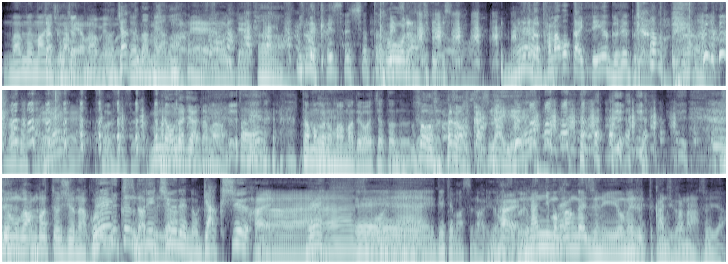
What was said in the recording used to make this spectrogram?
豆まんじゅう。ジャック豆山。ジャック豆山。ええ、もういて。みんな解散しちゃったそうなんですよ。ねえ。卵会っていうグループで。卵会ね。そうそうです。みんな同じ頭。卵のままで終わっちゃったんだよ。そうそうそう、ふかしないでね。でも頑張ってほしいな。これ出てんだ、ね。中年の逆襲。はい。ね。すごいね。出てますのい。何にも考えずに読めるって感じかな、それじゃ。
